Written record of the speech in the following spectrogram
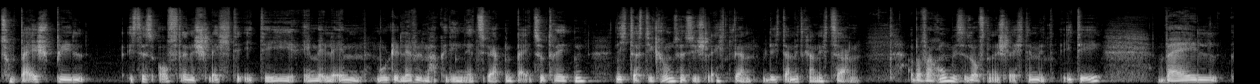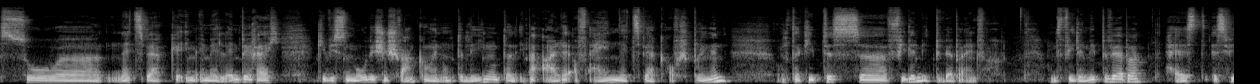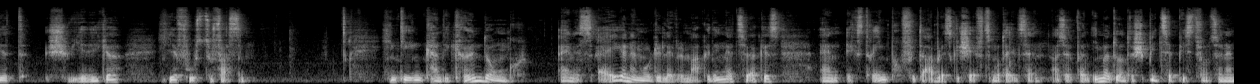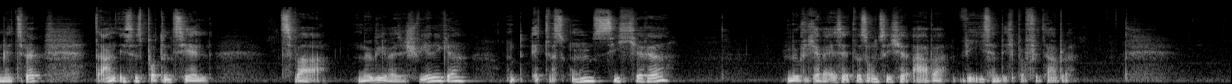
Zum Beispiel ist es oft eine schlechte Idee, MLM, Multilevel-Marketing-Netzwerken beizutreten. Nicht, dass die grundsätzlich schlecht wären, will ich damit gar nicht sagen. Aber warum ist es oft eine schlechte Idee? Weil so äh, Netzwerke im MLM-Bereich gewissen modischen Schwankungen unterliegen und dann immer alle auf ein Netzwerk aufspringen. Und da gibt es äh, viele Mitbewerber einfach. Und viele Mitbewerber heißt, es wird schwieriger, hier Fuß zu fassen. Hingegen kann die Gründung eines eigenen Multilevel-Marketing-Netzwerkes ein extrem profitables Geschäftsmodell sein. Also wenn immer du an der Spitze bist von so einem Netzwerk, dann ist es potenziell zwar möglicherweise schwieriger und etwas unsicherer, möglicherweise etwas unsicher, aber wesentlich profitabler.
